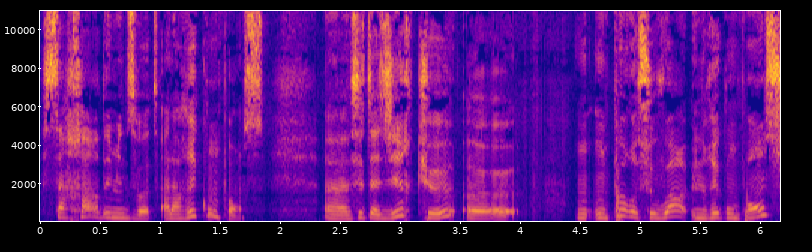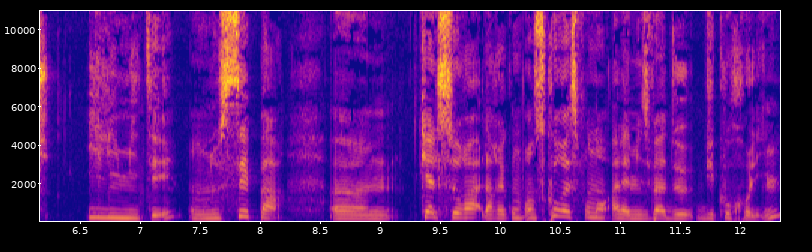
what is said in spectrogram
sachar des mitzvot, à la récompense. Euh, c'est-à-dire que euh, on, peut recevoir une récompense illimitée. On ne sait pas quelle sera la récompense correspondant à la mitzvah de Bikur Cholim.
